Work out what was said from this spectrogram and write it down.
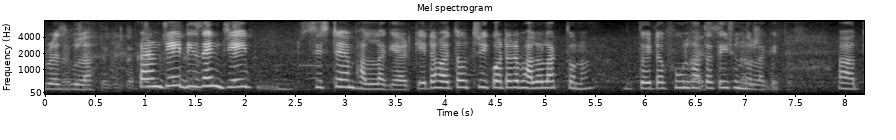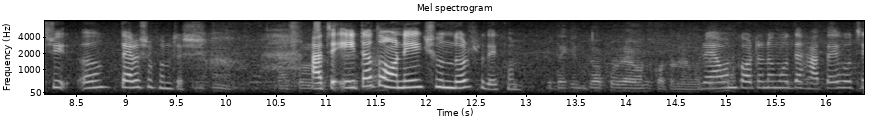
ড্রেসগুলা এটা কারণ যেই ডিজাইন যেই সিস্টেমে ভালো লাগে আর কি এটা হয়তো থ্রি কোয়ার্টারে ভালো লাগতো না তো এটা ফুল হাতাতেই সুন্দর লাগে। থ্রি তেরোশো পঞ্চাশ। আচ্ছা এইটা তো অনেক সুন্দর দেখুন। এটা কিন্তু আপু রেওয়ান কটনের মধ্যে কটনের মধ্যে হাতায় হচ্ছে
